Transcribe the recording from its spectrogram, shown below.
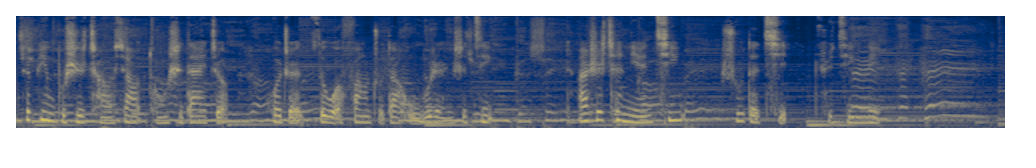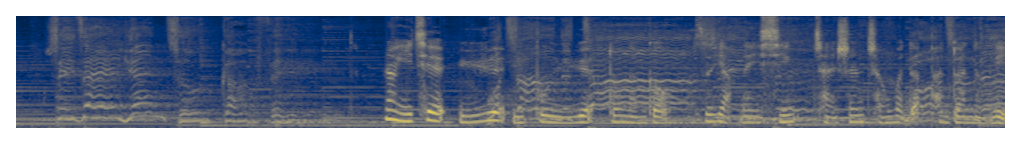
这并不是嘲笑同时代者，或者自我放逐到无人之境，而是趁年轻输得起去经历，让一切愉悦与不愉悦都能够滋养内心，产生沉稳的判断能力。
